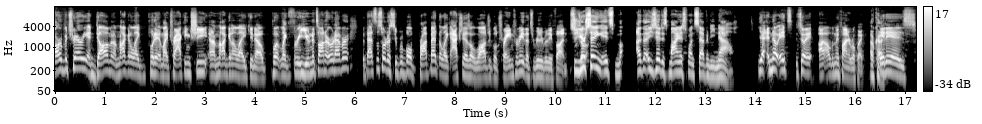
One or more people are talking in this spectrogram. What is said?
arbitrary and dumb. And I'm not going to like put it in my tracking sheet and I'm not going to like, you know, put like three units on it or whatever. But that's the sort of Super Bowl prop bet that like actually has a logical train for me. That's really, really fun. So you're saying it's, I thought you said it's minus 170 now. Yeah, no, it's so. It, uh, let me find it real quick. Okay. it is.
